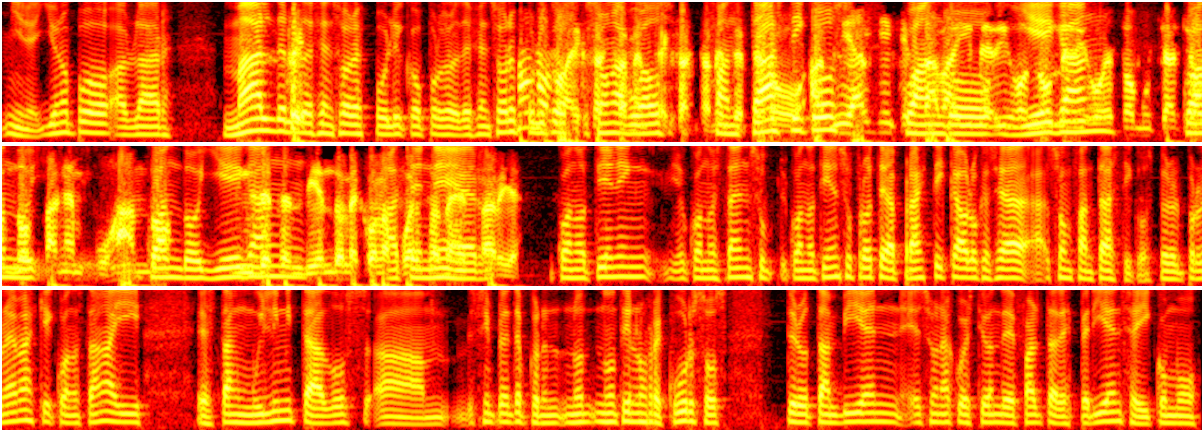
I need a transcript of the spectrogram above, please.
mire, yo no puedo hablar mal de los Sí. defensores públicos, porque los defensores No, no, no, públicos son abogados fantásticos cuando dijo, llegan, estos cuando, están empujando cuando llegan a tener. Cuando tienen, cuando están en su, cuando tienen su propia práctica o lo que sea, son fantásticos. Pero el problema es que cuando están ahí están muy limitados, am, simplemente porque no, no tienen los recursos, pero también es una cuestión de falta de experiencia. Y como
